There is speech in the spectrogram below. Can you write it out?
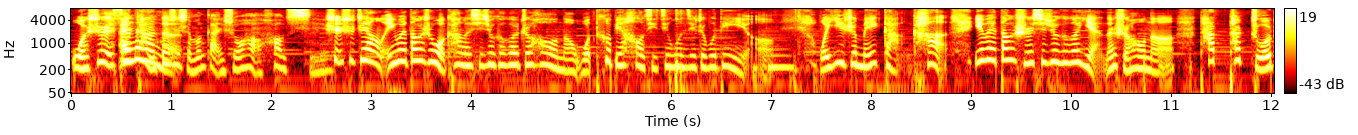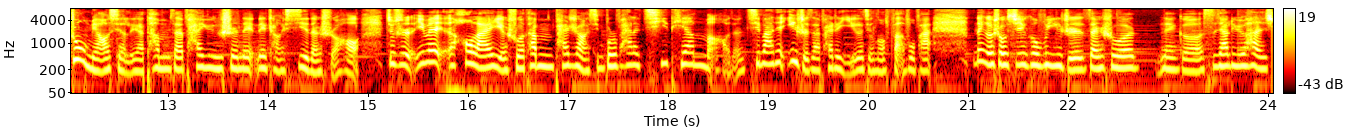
我是哎，先看的。是什么感受？我好好奇。是是这样的，因为当时我看了《希区柯克》之后呢，我特别好奇《惊魂记》这部电影，嗯我一直没敢看，因为当时希区柯克演的时候呢，他他着重描写了一下他们在拍浴室那那场戏的时候，就是因为后来也说他们拍这场戏不是拍了七天嘛，好像七八天一直在拍这一个镜头，反复拍。那个时候希区柯克一直在说那个斯嘉丽·约翰逊，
